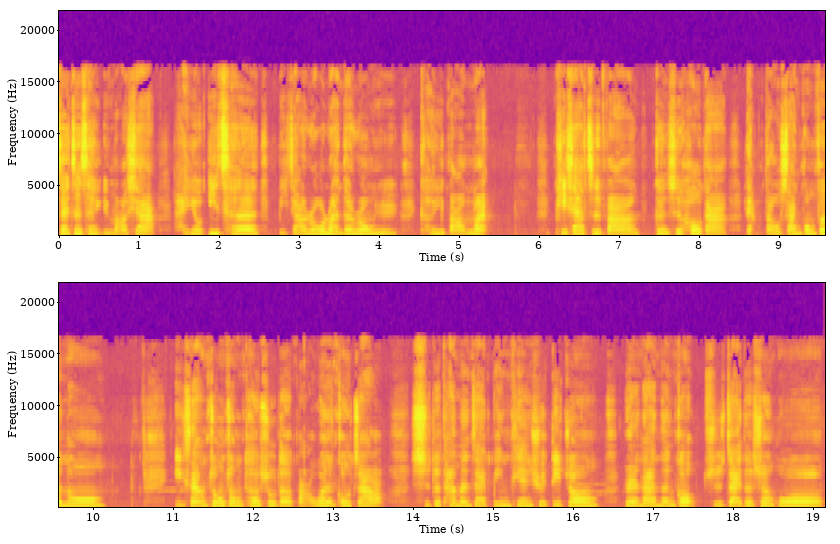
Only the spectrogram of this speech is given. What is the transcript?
在这层羽毛下，还有一层比较柔软的绒羽，可以保暖。皮下脂肪更是厚达两到三公分哦。以上种种特殊的保温构造，使得它们在冰天雪地中仍然能够自在的生活。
